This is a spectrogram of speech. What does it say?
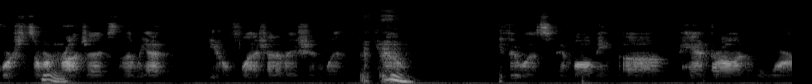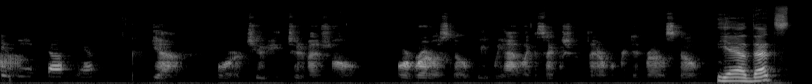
portions of our Hmm. projects, and then we had you know Flash animation with you know if it was involving uh, hand drawn or 2D stuff, yeah. yeah or two D two dimensional or rotoscope. We, we had like a section there where we did rotoscope. Yeah, that's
